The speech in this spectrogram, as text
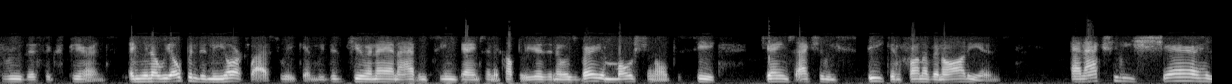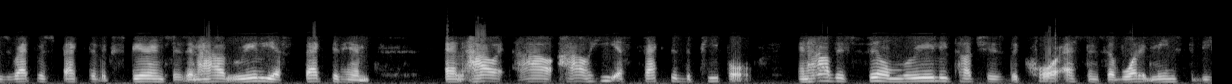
through this experience. And you know, we opened in New York last week, and we did Q and A, and I haven't seen James in a couple of years, and it was very emotional to see James actually speak in front of an audience and actually share his retrospective experiences and how it really affected him, and how how how he affected the people, and how this film really touches the core essence of what it means to be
